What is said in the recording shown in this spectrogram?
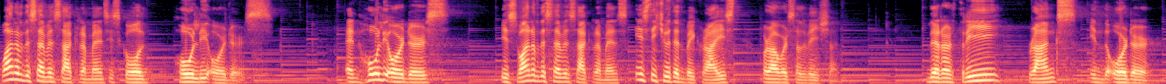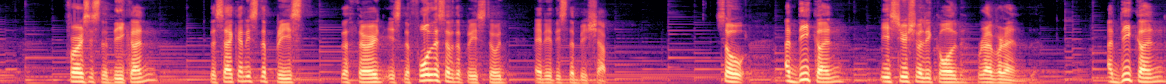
one of the seven sacraments is called Holy Orders. And Holy Orders is one of the seven sacraments instituted by Christ for our salvation there are three ranks in the order. First is the deacon, the second is the priest, the third is the fullness of the priesthood, and it is the bishop. So, a deacon is usually called reverend. A deacon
